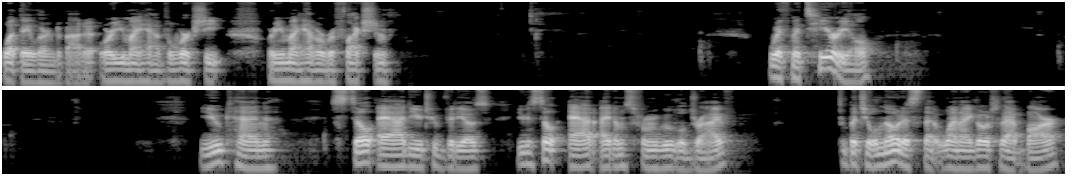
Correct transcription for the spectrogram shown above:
what they learned about it. Or you might have a worksheet or you might have a reflection with material, you can still add YouTube videos. You can still add items from Google Drive, but you'll notice that when I go to that bar,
